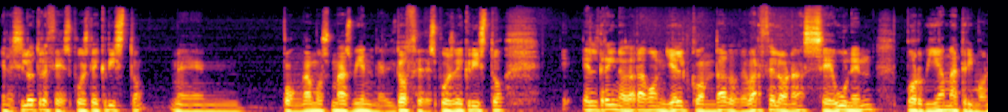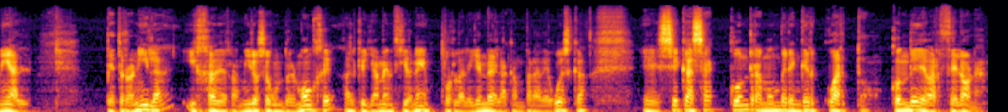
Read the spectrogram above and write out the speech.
En el siglo XIII después de Cristo, pongamos más bien en el XII después de Cristo, el reino de Aragón y el condado de Barcelona se unen por vía matrimonial. Petronila, hija de Ramiro II el monje, al que ya mencioné por la leyenda de la campana de Huesca, eh, se casa con Ramón Berenguer IV, conde de Barcelona.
